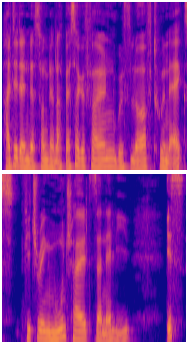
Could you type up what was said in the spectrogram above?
Hat dir denn der Song danach besser gefallen? With Love to an Ex, featuring Moonchild Zanelli. Ist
